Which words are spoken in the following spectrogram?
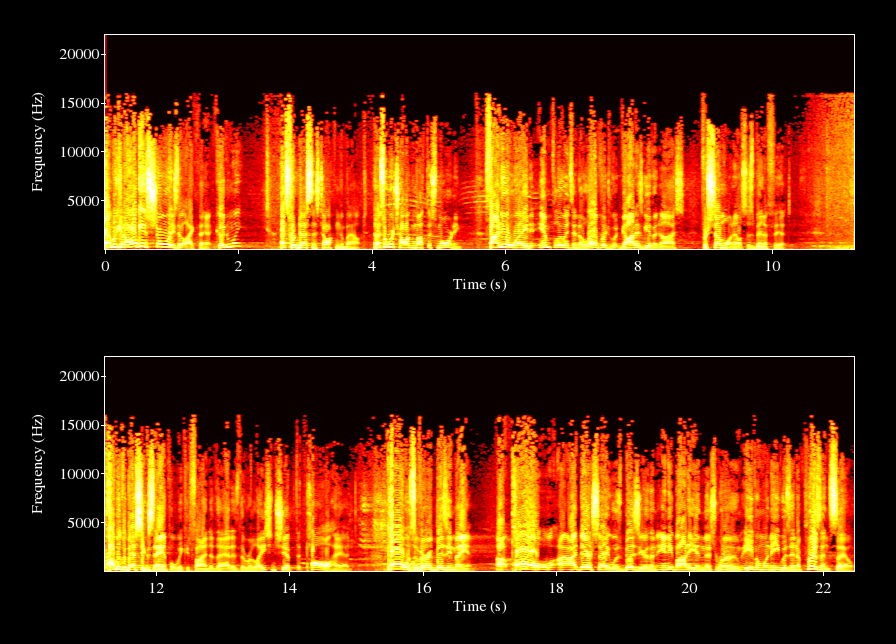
And we could all get stories like that, couldn't we? That's what Dustin's talking about. And that's what we're talking about this morning. Finding a way to influence and to leverage what God has given us for someone else's benefit. Probably the best example we could find of that is the relationship that Paul had. Paul was a very busy man. Uh, Paul, I dare say, was busier than anybody in this room, even when he was in a prison cell.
